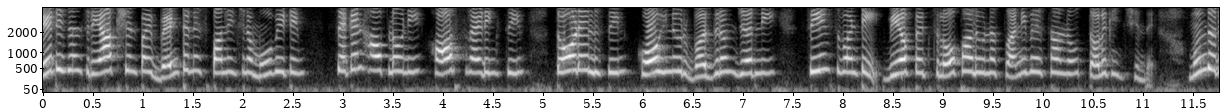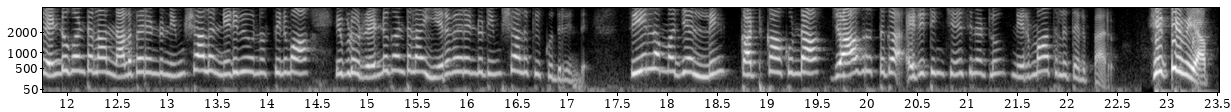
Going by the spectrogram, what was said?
నేటిజన్స్ రియాక్షన్ పై వెంటనే స్పందించిన మూవీ టీం సెకండ్ హాఫ్లోని హార్స్ రైడింగ్ సీన్ తోడేలు సీన్ కోహినూర్ వజ్రం జర్నీ సీన్స్ వంటి విఎఫ్ఎక్స్ లోపాలు ఉన్న సన్నివేశాలను తొలగించింది. ముందు రెండు గంటల నలభై రెండు నిమిషాల నిడివి ఉన్న సినిమా ఇప్పుడు రెండు గంటల ఇరవై రెండు నిమిషాలకి కుదిరింది. సీన్ల మధ్య లింక్ కట్ కాకుండా జాగ్రత్తగా ఎడిటింగ్ చేసినట్లు నిర్మాతలు తెలిపారు. Hit TV app.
